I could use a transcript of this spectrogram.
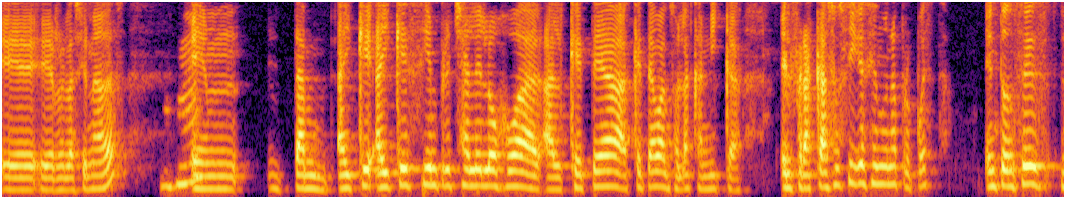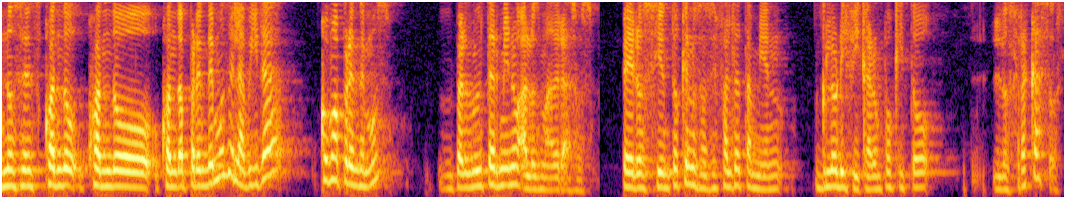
eh, eh, relacionadas, em, hay que hay que siempre echarle el ojo al, que te que te avanzó la canica. El fracaso sigue siendo una propuesta. Entonces, no sé, cuando cuando cuando aprendemos de la vida, ¿cómo aprendemos? Perdón el término a los madrazos, pero siento que nos hace falta también glorificar un poquito los fracasos.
